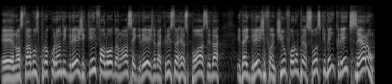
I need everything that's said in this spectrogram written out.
é, nós estávamos procurando igreja, e quem falou da nossa igreja, da Cristo é Resposta e da, e da igreja infantil, foram pessoas que nem crentes eram,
